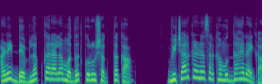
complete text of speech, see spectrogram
आणि डेव्हलप करायला मदत करू शकतं का? विचार करण्यासारखा मुद्दा आहे नाही का?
